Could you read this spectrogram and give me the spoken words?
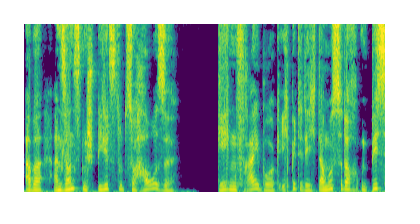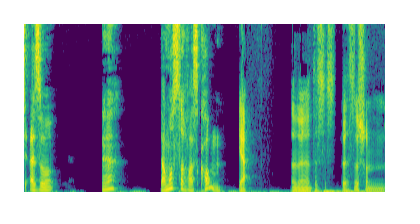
Aber ansonsten spielst du zu Hause gegen Freiburg. Ich bitte dich, da musst du doch ein bisschen, also, ne? Da muss doch was kommen. Also das ist, das ist schon.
